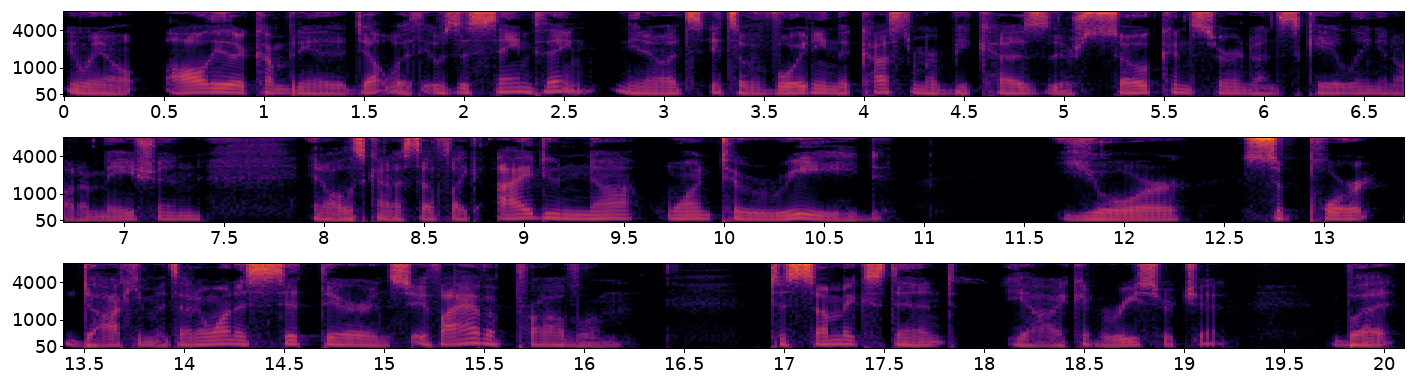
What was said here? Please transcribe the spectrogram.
you know, all the other company that I dealt with, it was the same thing. You know, it's it's avoiding the customer because they're so concerned on scaling and automation and all this kind of stuff. Like, I do not want to read your support documents. I don't want to sit there and if I have a problem, to some extent, yeah, I can research it. But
